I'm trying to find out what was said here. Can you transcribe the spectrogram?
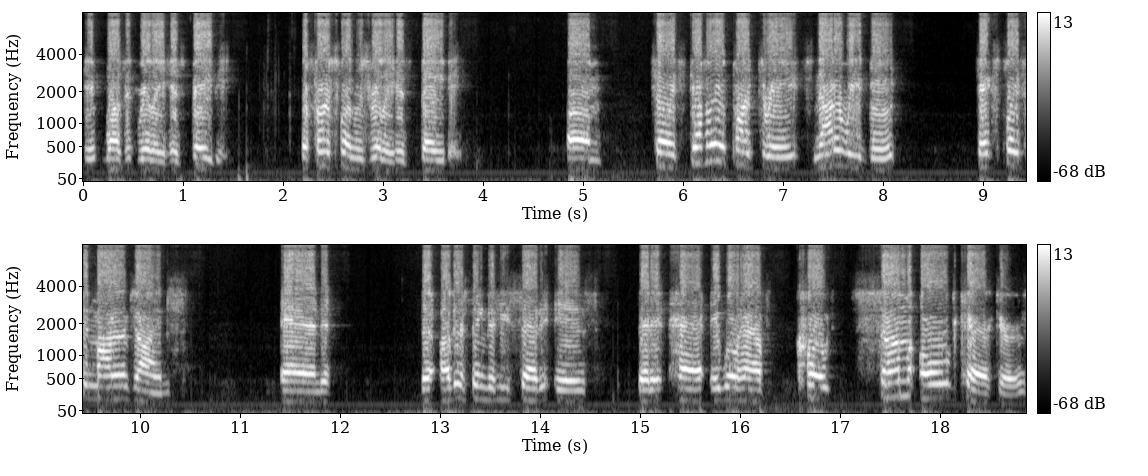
it wasn't really his baby. The first one was really his baby. Um, so it's definitely a part three. It's not a reboot. Takes place in modern times. And the other thing that he said is that it ha- it will have quote some old characters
